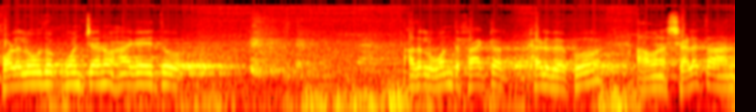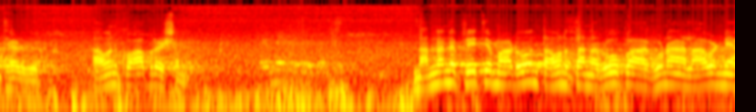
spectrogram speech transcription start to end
ಕೊಳಲುವುದಕ್ಕೆ ಮುಂಚೆನೂ ಹಾಗೆ ಇತ್ತು. ಅದರಲ್ಲಿ ಒಂದು ಫ್ಯಾಕ್ಟರ್ ಹೇಳಬೇಕು, ಅವನ ಸೆಳೆತ ಅಂತ ಹೇಳಬೇಕು. ಅವನ ಕೋಆಪ್ರೇಷನ್ ನನ್ನನ್ನು ಪ್ರೀತಿ ಮಾಡು ಅಂತ ಅವನು ತನ್ನ ರೂಪ, ಗುಣ, ಲಾವಣ್ಯ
